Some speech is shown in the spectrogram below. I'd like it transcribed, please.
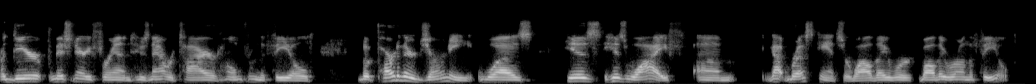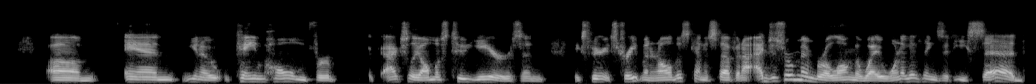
a dear missionary friend who's now retired home from the field but part of their journey was his his wife um, got breast cancer while they were while they were on the field. Um, and you know came home for actually almost two years and experienced treatment and all this kind of stuff. And I, I just remember along the way one of the things that he said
